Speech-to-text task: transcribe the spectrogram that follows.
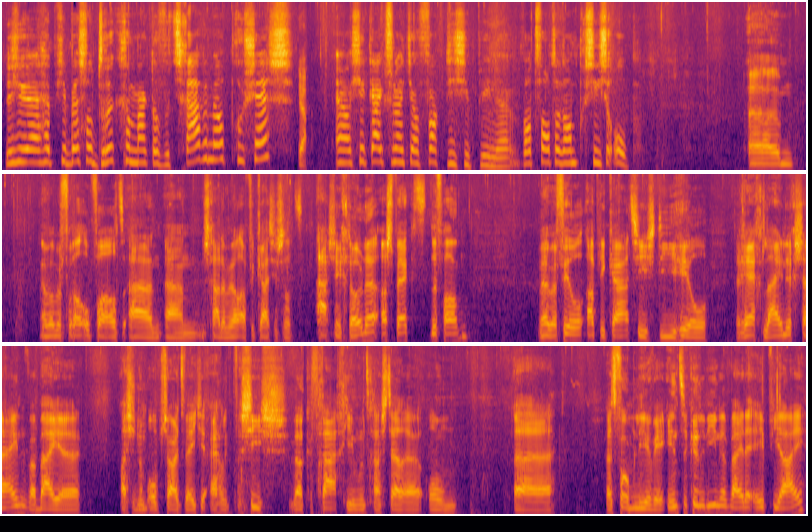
Dus je hebt je best wel druk gemaakt over het schademeldproces. Ja. En als je kijkt vanuit jouw vakdiscipline, wat valt er dan precies op? Ehm, en wat me vooral opvalt aan, aan schademeldapplicaties is dat asynchrone aspect ervan. We hebben veel applicaties die heel rechtlijnig zijn, waarbij je, als je hem opstart, weet je eigenlijk precies welke vragen je moet gaan stellen om eh, het formulier weer in te kunnen dienen bij de API.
